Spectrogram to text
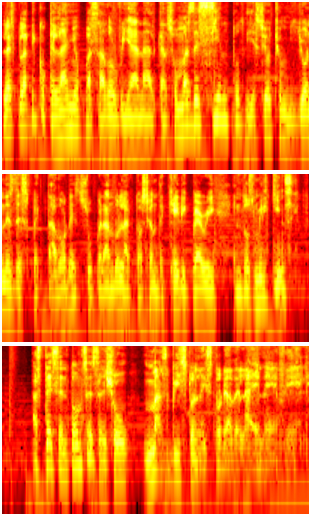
Les platico que el año pasado Rihanna alcanzó más de 118 millones de espectadores, superando la actuación de Katy Perry en 2015. Hasta ese entonces el show más visto en la historia de la NFL.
